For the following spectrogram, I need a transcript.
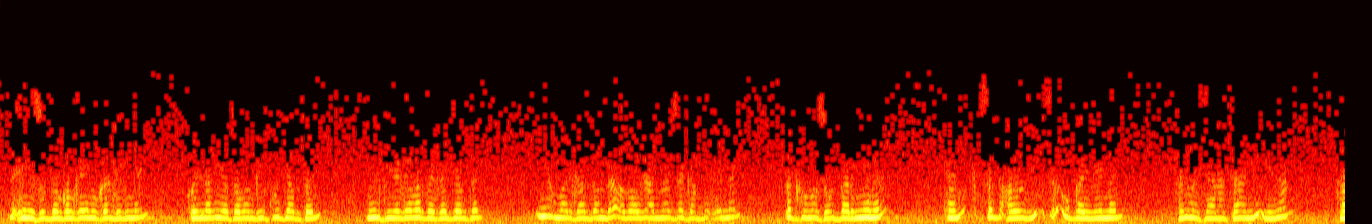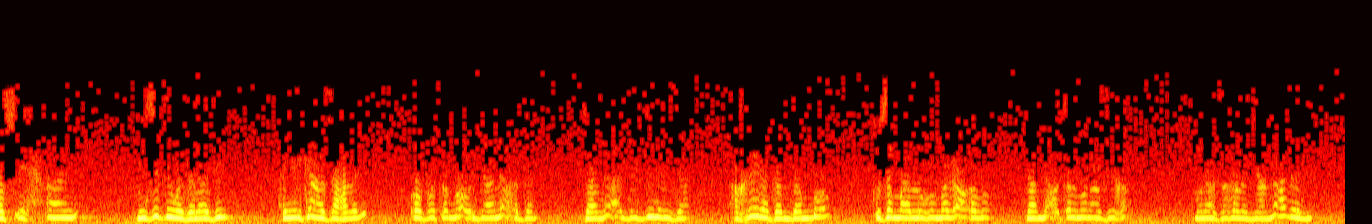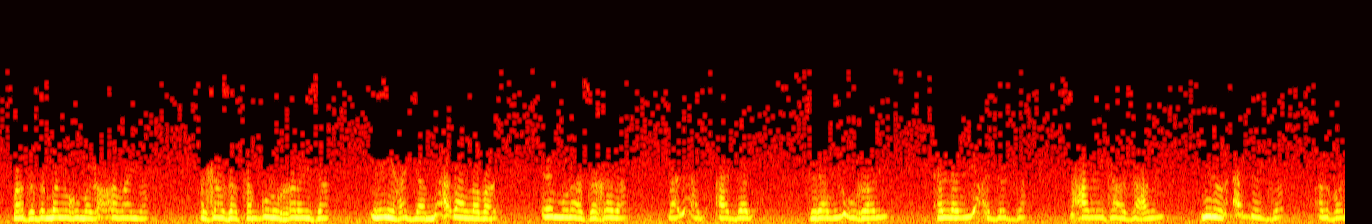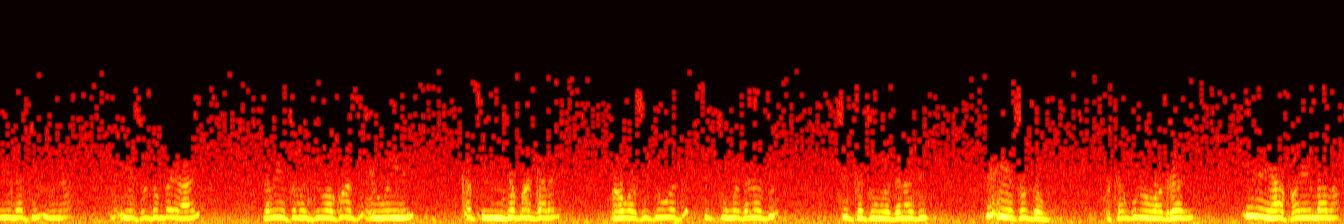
lix iyo soddon kolkaynu ka dhignay oy labiyo tobankii ku jabtay wiilkiiyo gabarta ka jabtay iyo markaa dambe adoogaan meesha ka bixinay dadkuma soo darmine saddexdoodii u qaybinay almasalataani idan tasixaani min sittin wa halaatiin ayay ka ansaxday oo fatadacu jaamicatan jaamicad dejinaysa akhiiratan dambo tusamaa lagu magacaabo jaamicata almunaasika munaasakada jaamicadeedii baata dambe lagu magacaabaya markaasaa tanqulu raraysa ilayha jaamicadan labaad ee munaasakada bal adcadad tiradii u rari aladii cadadka saxaday ka asaxday minhu cadadka alfariidatu luulaa lix iyo soddon bay ahay labaiyo tobankii waa ku asixi weyney kasigiiga bagalay wahuwa sittun wa halaaثun sittatun wa halaaثun lix iyo soddon watanqulu waad rari ilayhaa fariidada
